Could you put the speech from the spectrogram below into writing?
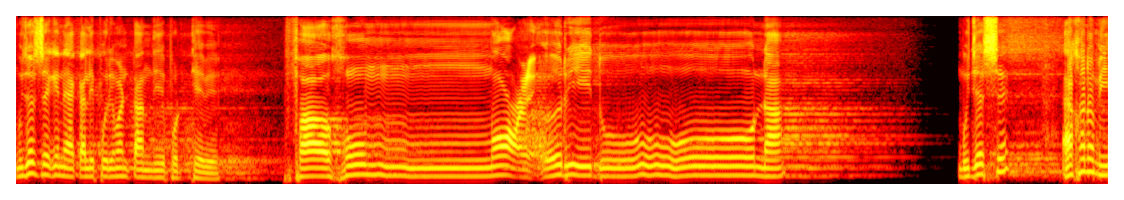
বুঝেছ এখানে একালি পরিমাণ টান দিয়ে পড়তে হবে। ফাহুম না বুঝে আসছে এখন আমি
